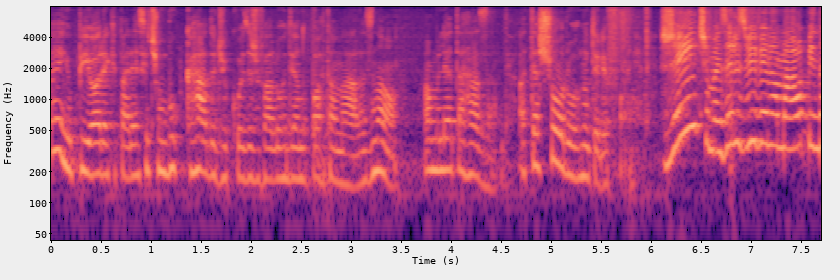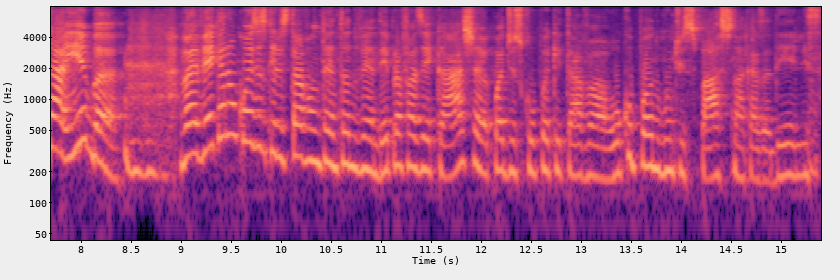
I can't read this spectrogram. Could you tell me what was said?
É, e o pior é que parece que tinha um bocado de coisa de valor dentro do porta-malas. Não, a mulher tá arrasada. Até chorou no telefone. Gente, mas eles vivem na maior pindaíba. Vai ver que eram coisas que eles estavam tentando vender pra fazer caixa com a desculpa que tava ocupando muito espaço na casa deles.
